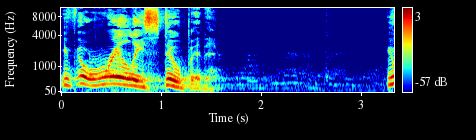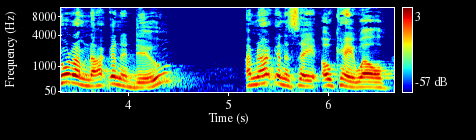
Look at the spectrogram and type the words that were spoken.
You feel really stupid. You know what I'm not going to do? I'm not going to say, okay, well,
